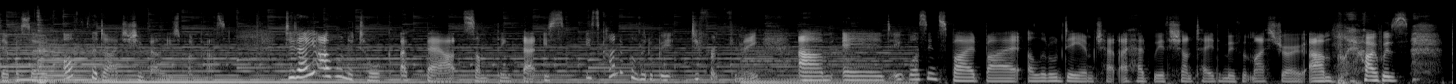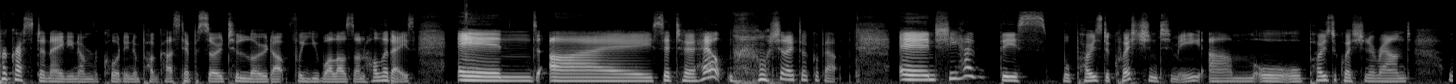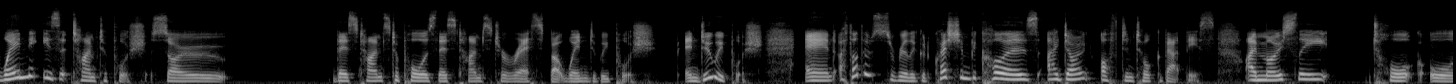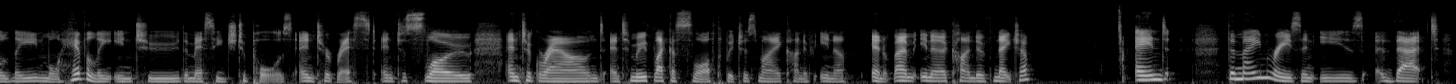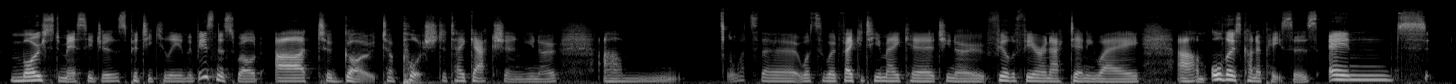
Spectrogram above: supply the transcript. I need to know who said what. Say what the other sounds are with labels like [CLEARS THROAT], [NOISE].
Speaker 1: Week's episode of the Dietitian Values Podcast. Today, I want to talk about something that is, is kind of a little bit different for me. Um, and it was inspired by a little DM chat I had with Shantae, the movement maestro. Um, [LAUGHS] I was procrastinating on recording a podcast episode to load up for you while I was on holidays. And I said to her, Help, [LAUGHS] what should I talk about? And she had this, well, posed a question to me, um, or, or posed a question around when is it time to push? So, there's times to pause, there's times to rest, but when do we push? And do we push? And I thought that was a really good question because I don't often talk about this. I mostly talk or lean more heavily into the message to pause and to rest and to slow and to ground and to move like a sloth, which is my kind of inner um, inner kind of nature. And the main reason is that most messages, particularly in the business world, are to go, to push, to take action. You know, um, what's the what's the word? Fake it till you make it. You know, feel the fear and act anyway. Um, all those kind of pieces, and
